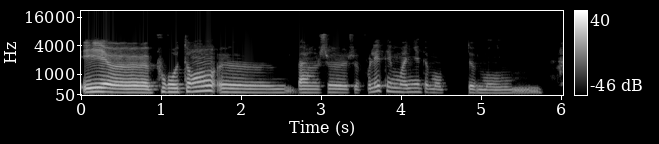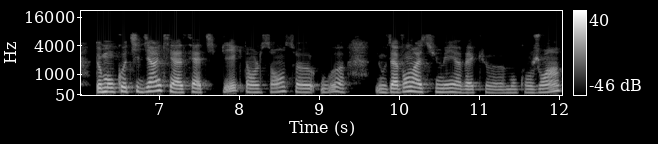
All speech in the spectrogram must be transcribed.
et pour autant, ben, je, je, voulais témoigner de mon, de, mon, de mon quotidien qui est assez atypique dans le sens où nous avons assumé avec mon conjoint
